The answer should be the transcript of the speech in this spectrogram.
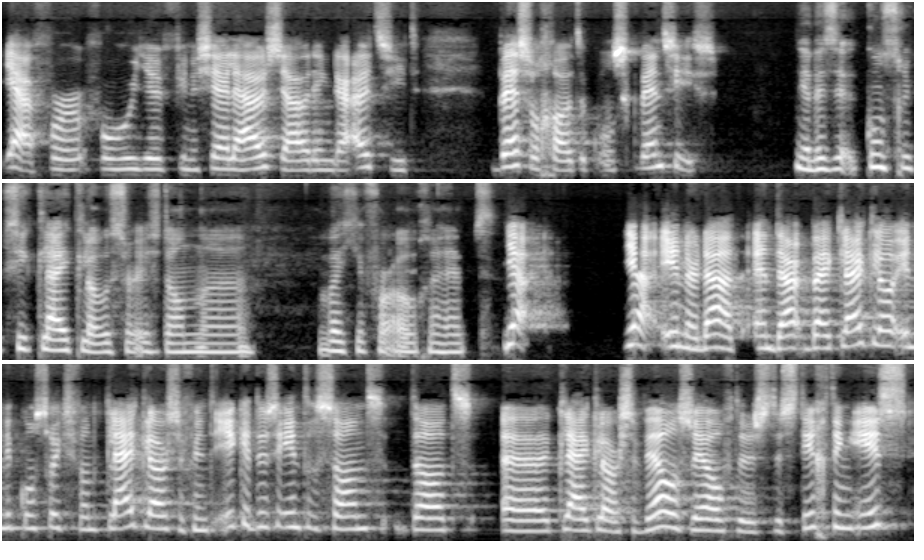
ja, voor, voor hoe je financiële huishouding eruit ziet, best wel grote consequenties. Ja, dus de constructie kleiklooster is dan uh, wat je voor ogen hebt. Ja, ja inderdaad. En daar, bij in de constructie van het kleiklooster vind ik het dus interessant dat uh, wel zelf dus de stichting is,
